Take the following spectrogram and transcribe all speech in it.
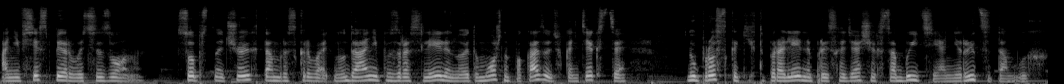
они все с первого сезона. Собственно, что их там раскрывать? Ну да, они повзрослели, но это можно показывать в контексте ну, просто каких-то параллельно происходящих событий, а не рыться там в их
